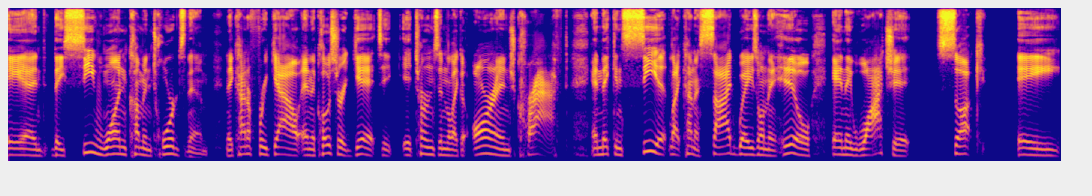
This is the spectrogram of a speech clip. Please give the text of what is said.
And they see one coming towards them. They kind of freak out. And the closer it gets, it, it turns into like an orange craft. And they can see it like kind of sideways on a hill. And they watch it suck a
